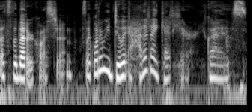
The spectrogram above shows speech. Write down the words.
That's the better question. It's like, what are we doing? How did I get here, you guys?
